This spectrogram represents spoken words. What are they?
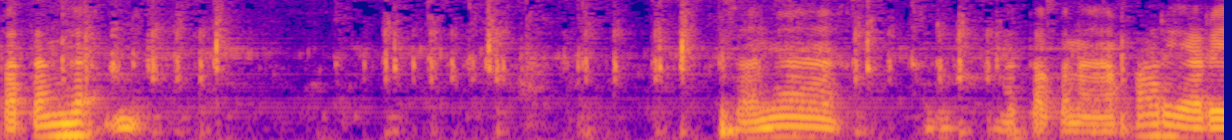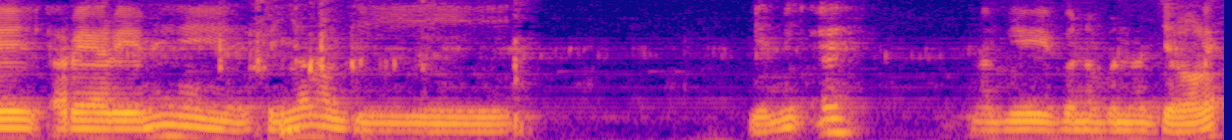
Patah-patah enggak? Soalnya nggak tahu kenapa hari-hari hari-hari ini sinyal lagi ini eh lagi bener-bener jelek.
